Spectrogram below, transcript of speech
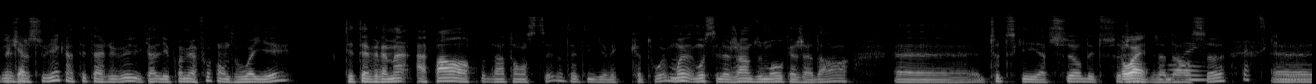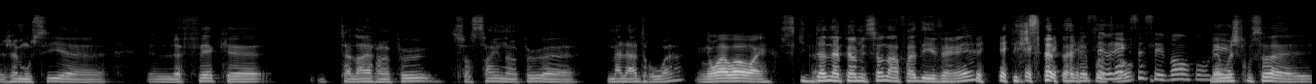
Mais je me souviens quand tu es arrivé, quand les premières fois qu'on te voyait, tu étais vraiment à part dans ton style. Il n'y avait que toi. Moi, moi c'est le genre d'humour que j'adore. Euh, tout ce qui est absurde et tout ça, Ouais. j'adore Ouais. ça. particulier. Euh, J'aime aussi euh, le fait que tu as l'air un peu, sur scène, un peu euh, maladroit, Ouais, ouais, ouais. ce qui te donne la permission d'en faire des vrais, puis que ça paraît pas C'est vrai trop. que ça, c'est bon pour Mais vrai. moi, je trouve ça euh,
